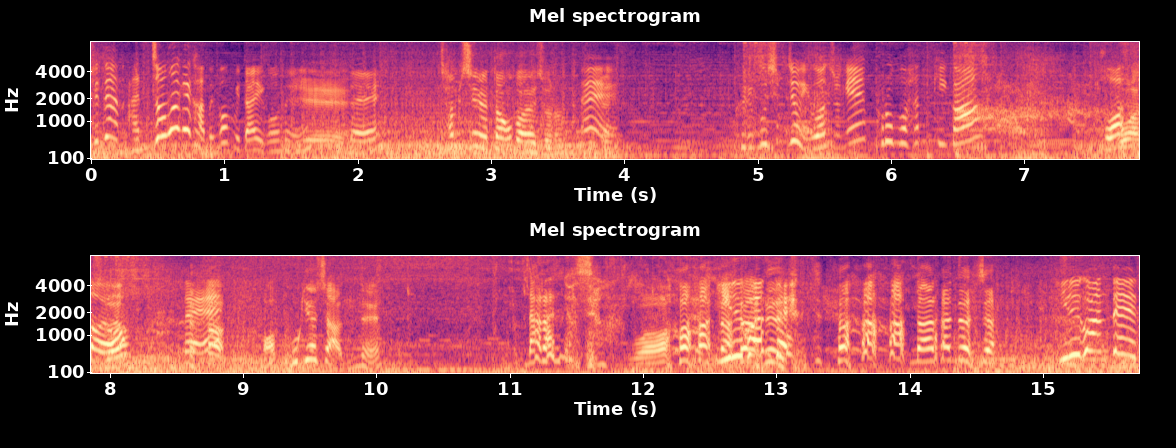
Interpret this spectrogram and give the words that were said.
최대한 안전하게 가는 겁니다 이거는. 예. 네. 참신했다고 봐요 저는. 네. 그리고 심지어 이 와중에 프로브 한 기가 더더 왔어요. 네. 아 포기하지 않네. 나란 여자. 와. 일관된 나란 여자. 일관된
